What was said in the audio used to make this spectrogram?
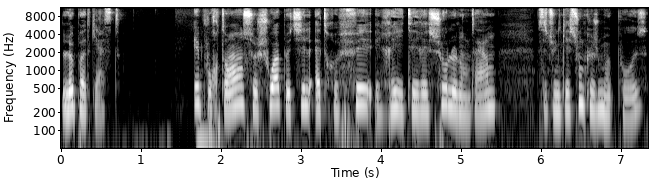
le podcast. Et pourtant, ce choix peut-il être fait et réitéré sur le long terme? C'est une question que je me pose,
